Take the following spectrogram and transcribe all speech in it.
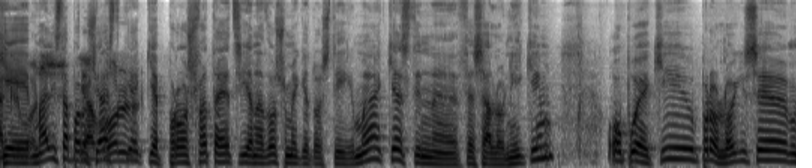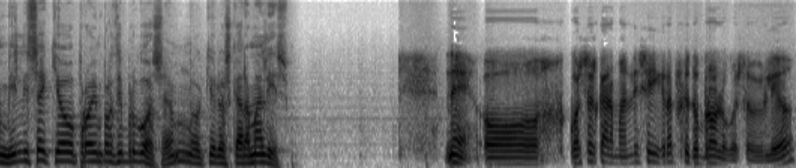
Και μάλιστα παρουσιάστηκε και πρόσφατα έτσι για να δώσουμε και το στίγμα και στην ε, Θεσσαλονίκη όπου εκεί προλόγησε, μίλησε και ο πρώην Πρωθυπουργός, ε, ο κύριος Καραμαλής. Ναι, ο Κώστας Καραμανής έχει γράψει και τον πρόλογο στο βιβλιο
